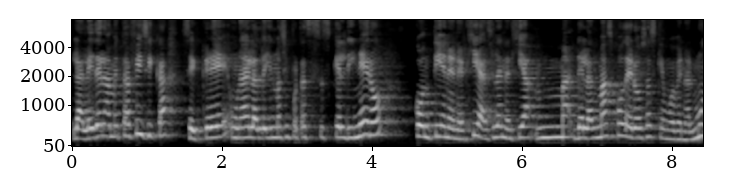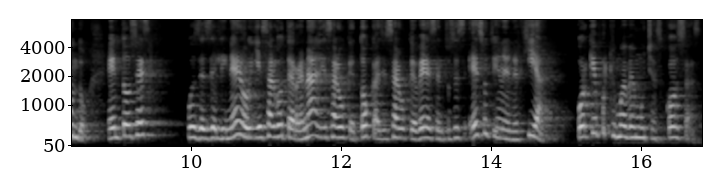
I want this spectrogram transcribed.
la ley de la metafísica se cree, una de las leyes más importantes es que el dinero contiene energía, es la energía de las más poderosas que mueven al mundo. Entonces, pues desde el dinero, y es algo terrenal, y es algo que tocas, y es algo que ves, entonces eso tiene energía. ¿Por qué? Porque mueve muchas cosas.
